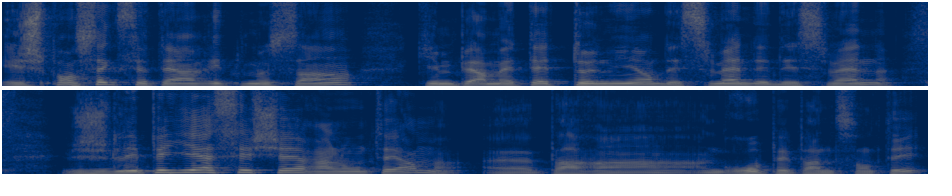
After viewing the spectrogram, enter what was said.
Et je pensais que c'était un rythme sain qui me permettait de tenir des semaines et des semaines. Je l'ai payé assez cher à long terme euh, par un, gros pépin de santé.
